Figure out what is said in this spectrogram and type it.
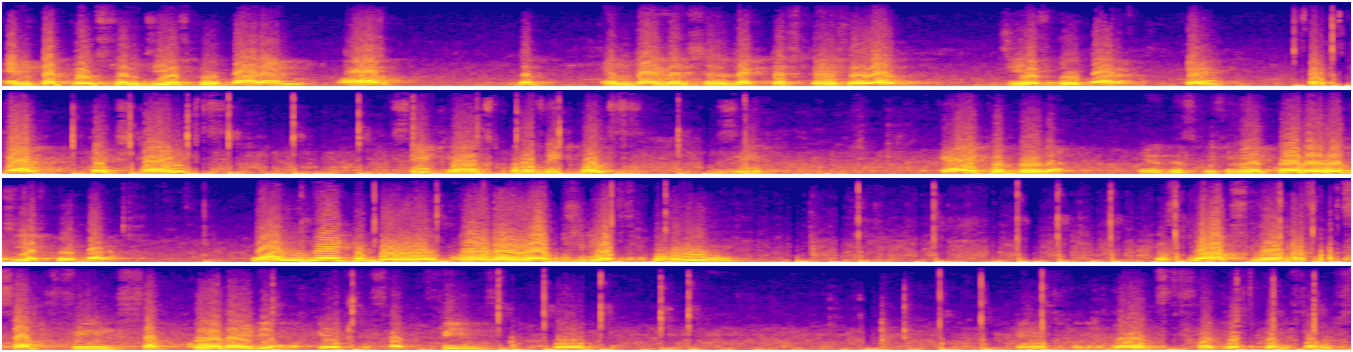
n tuples from GF2 power m or the n dimensional vector space over GF2 power. Okay, such that h times C transpose equals 0. Okay, I could do that. Okay, this gives me a code over GF2 power. One way to do code over GF2 is what's known as subfield subcode idea. Okay, so subfield subcode. Okay, so the words suggest themselves.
